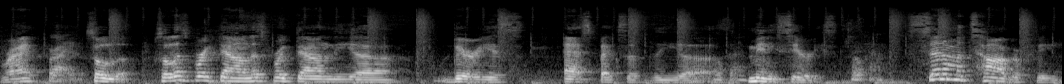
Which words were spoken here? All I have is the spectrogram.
Right? Right. So look. So let's break down. Let's break down the uh, various aspects of the uh, mini series. Okay. Cinematography.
